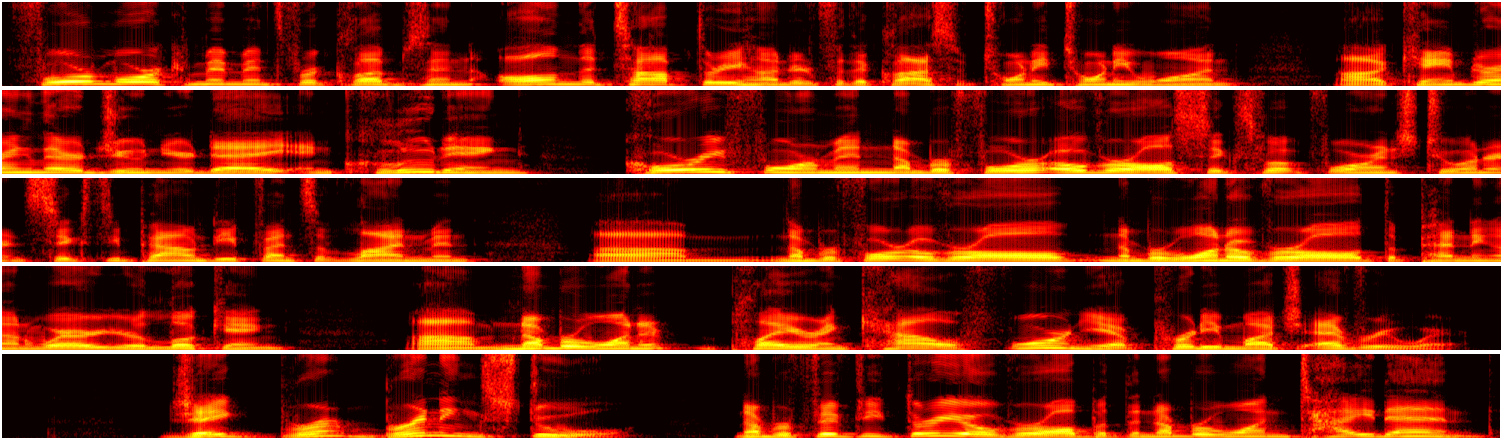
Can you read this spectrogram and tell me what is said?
Four more commitments for Clemson, all in the top 300 for the class of 2021, uh, came during their junior day, including Korey Foreman, number four overall, six foot four inch, 260 pound defensive lineman, um, number four overall, number one overall, depending on where you're looking, um, number one player in California, pretty much everywhere. Jake Br- number 53 overall, but the number one tight end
